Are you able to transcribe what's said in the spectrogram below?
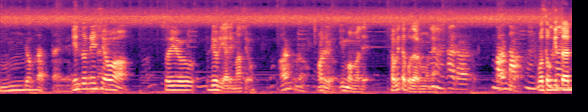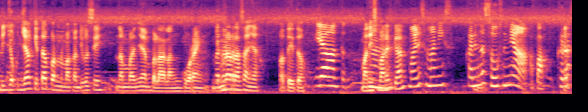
うんよかったよインドネシアはそういう料理ありますよ。あるのあるよ、今まで。食べたことあるもんね。うんあるあるバタうん Waktu kita di 佃煮みたい Jogja kita pernah makan juga sih namanya belalang goreng. Gimana rasanya waktu itu? na iya t- Manis-manis hmm, kan? manis manis karena sausnya apa keras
